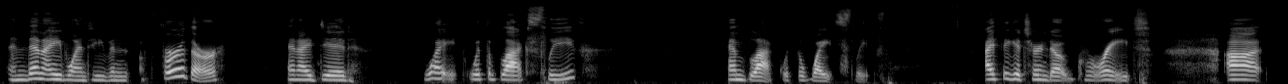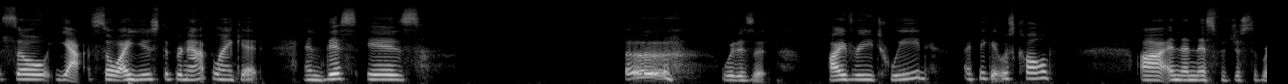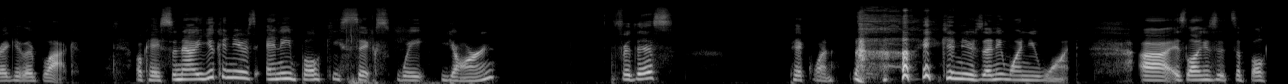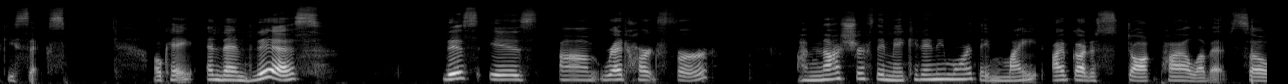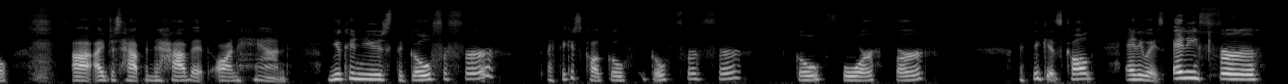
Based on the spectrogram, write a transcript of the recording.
And then I went even further and I did white with the black sleeve and black with the white sleeve. I think it turned out great. Uh, so yeah, so I used the Bernat blanket and this is, uh, what is it? Ivory Tweed, I think it was called. Uh, and then this was just the regular black. Okay, so now you can use any bulky six weight yarn for this. Pick one. you can use any one you want uh, as long as it's a bulky six. Okay, and then this, this is um, Red Heart Fur. I'm not sure if they make it anymore. They might. I've got a stockpile of it. So uh, I just happen to have it on hand. You can use the Go for Fur. I think it's called Go, Go for Fur. Go for Fur. I think it's called. Anyways, any fur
